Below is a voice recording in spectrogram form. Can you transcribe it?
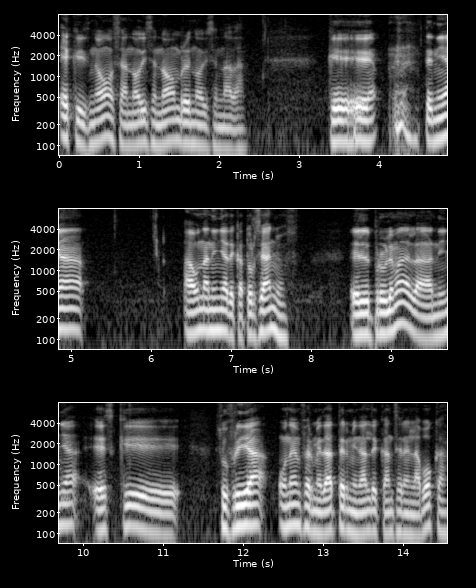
X, ¿no? O sea, no dice nombre, no dice nada. Que tenía a una niña de 14 años. El problema de la niña es que sufría una enfermedad terminal de cáncer en la boca.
